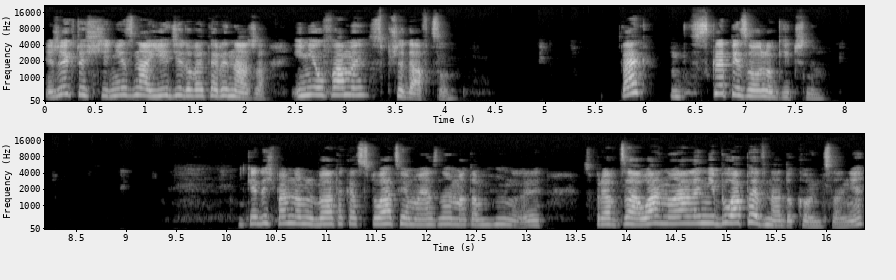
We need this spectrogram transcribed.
Jeżeli ktoś się nie zna, jedzie do weterynarza i nie ufamy sprzedawcom. Tak? W sklepie zoologicznym. Kiedyś pamiętam, że była taka sytuacja, moja znajoma tam hmm, y, sprawdzała, no ale nie była pewna do końca, nie?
